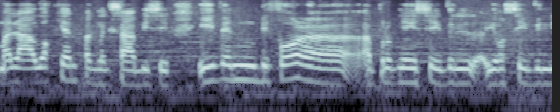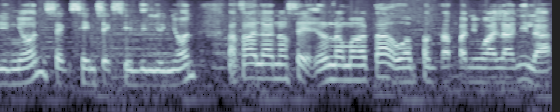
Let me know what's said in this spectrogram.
malawak yan pag nagsabi si, even before uh, approve niya yung civil, yung civil union, sex, same-sex civil union, akala ng, ng mga tao, ang pagkapaniwala nila,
